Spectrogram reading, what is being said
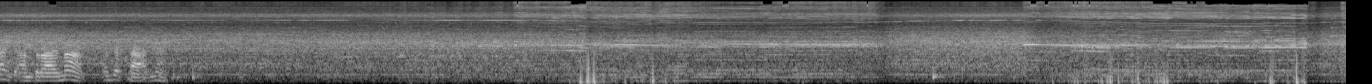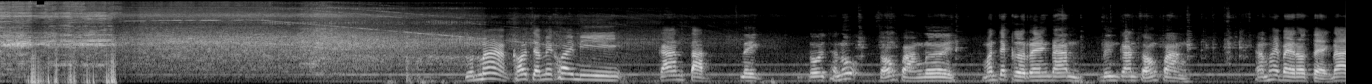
ค่ อันตรายมาก มันจะขาดเนี่ยส่วนมากเขาจะไม่ค่อยมีการตัดเหล็กโดยทะลุสองฝั่งเลย มันจะเกิดแรงดันดึงกันสองฝั่งทำให้ใบเราแตกได้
